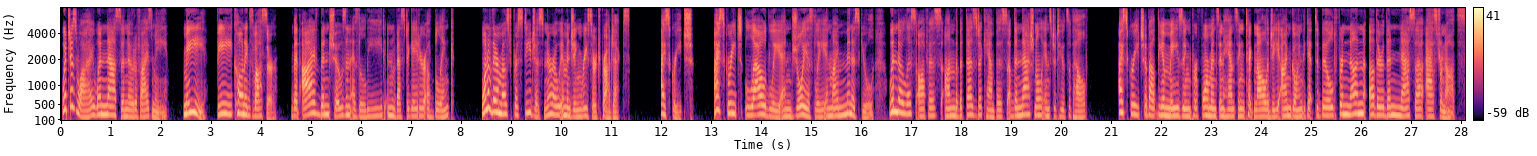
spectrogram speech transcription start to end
Which is why when NASA notifies me, me, Bee Königswasser, that I've been chosen as lead investigator of Blink, one of their most prestigious neuroimaging research projects, I screech. I screech loudly and joyously in my minuscule, windowless office on the Bethesda campus of the National Institutes of Health. I screech about the amazing performance enhancing technology I'm going to get to build for none other than NASA astronauts.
